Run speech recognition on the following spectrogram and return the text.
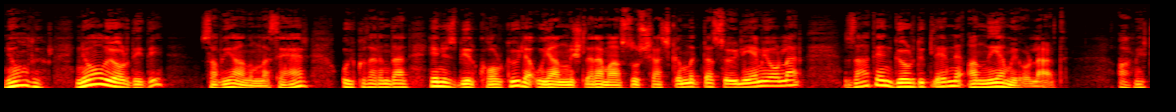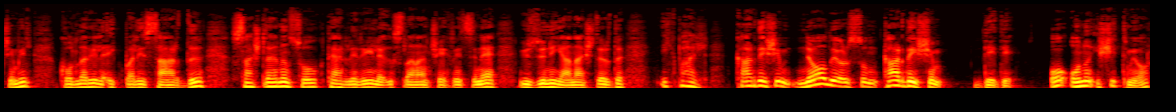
Ne oluyor, ne oluyor dedi. Sabiha Hanım'la Seher uykularından henüz bir korkuyla uyanmışlara mahsus şaşkınlıkla söyleyemiyorlar, zaten gördüklerini anlayamıyorlardı. Ahmet Cemil kollarıyla İkbal'i sardı, saçlarının soğuk terleriyle ıslanan çehresine yüzünü yanaştırdı. İkbal, kardeşim ne oluyorsun kardeşim dedi. O onu işitmiyor,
